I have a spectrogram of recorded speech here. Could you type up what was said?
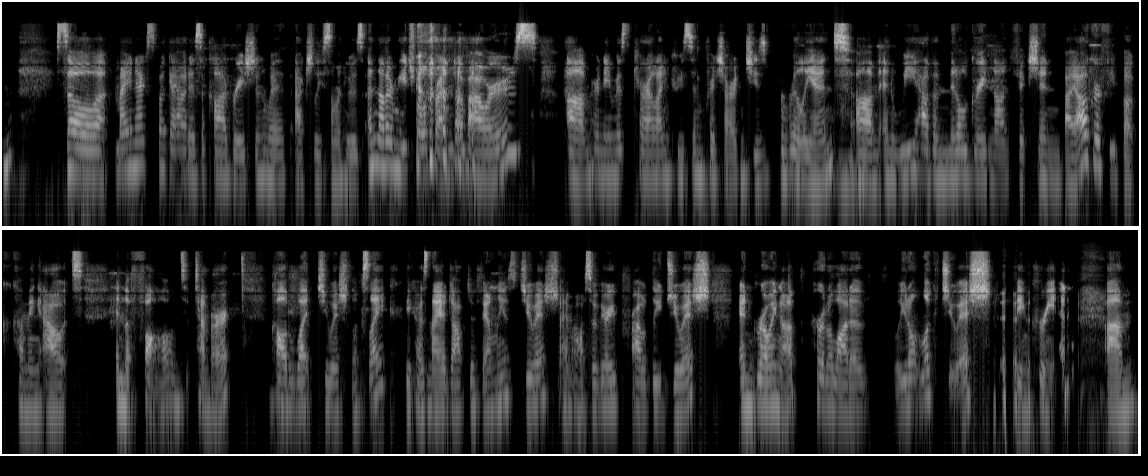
so my next book out is a collaboration with actually someone who is another mutual friend of ours um, her name is caroline Creason pritchard and she's brilliant mm-hmm. um, and we have a middle grade nonfiction biography book coming out in the fall in september called What Jewish Looks Like because my adoptive family is Jewish. I'm also very proudly Jewish. And growing up, heard a lot of, well, you don't look Jewish being Korean. Um,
